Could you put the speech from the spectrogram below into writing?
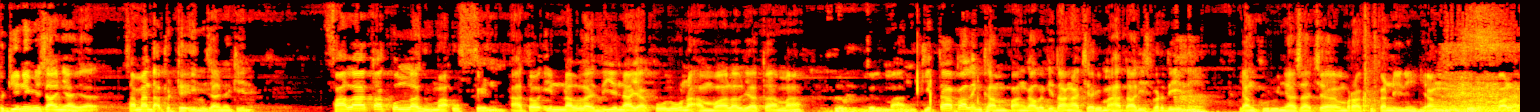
Begini misalnya ya, sama tak bedai misalnya gini. Fala takul lahuma uffin atau innal ladzina yaquluna amwalal yatama zulman. Kita paling gampang kalau kita ngajari Mahat Ali seperti ini, yang gurunya saja meragukan ini, yang guru kepala.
